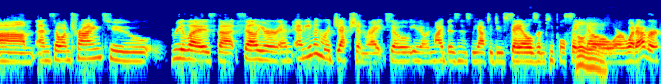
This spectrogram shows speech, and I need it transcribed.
Um, and so I'm trying to realize that failure and, and even rejection, right? So, you know, in my business, we have to do sales and people say Oh, no yeah. or whatever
